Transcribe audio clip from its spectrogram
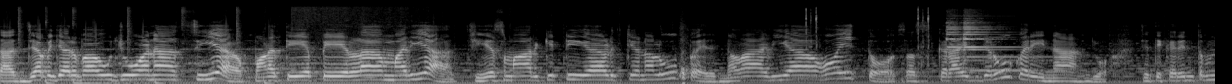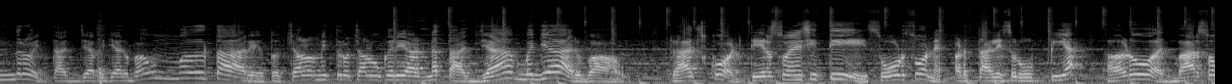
તાજા બજાર ભાવ જોવાના છીએ, પણ તે પહેલાં માર્યા જીએસ માર્કેટ યાર્ડ ચેનલ ઉપર નવા આવ્યા હોય તો સબસ્ક્રાઈબ જરૂર કરી નાખજો, જેથી કરીને તમને રોજ તાજા બજાર ભાવ મળતા રહે. તો ચાલો મિત્રો, ચાલુ કરીએ આજના તાજા બજાર ભાવ. રાજકોટ તેરસો એંશીથી સોળસો ને અડતાલીસ રૂપિયા, હળવદ બારસો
